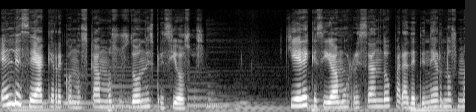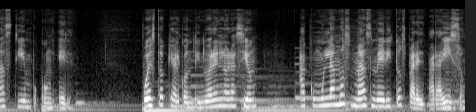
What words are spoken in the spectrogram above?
Él desea que reconozcamos sus dones preciosos. Quiere que sigamos rezando para detenernos más tiempo con Él, puesto que al continuar en la oración acumulamos más méritos para el paraíso.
